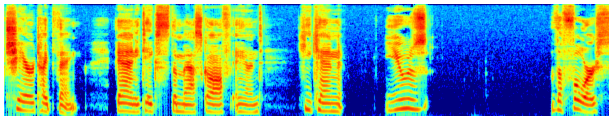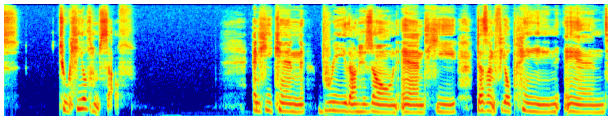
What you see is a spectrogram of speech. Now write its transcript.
chair type thing and he takes the mask off and he can use the force to heal himself. And he can breathe on his own and he doesn't feel pain and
